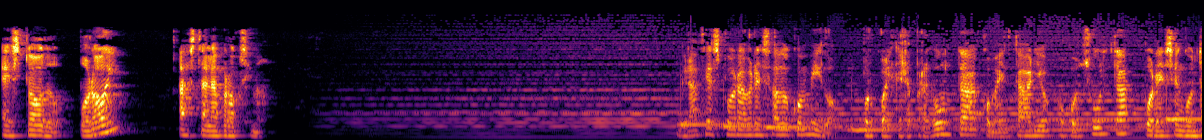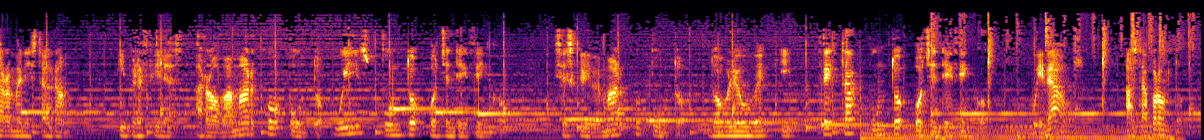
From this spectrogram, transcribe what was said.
Es todo por hoy. Hasta la próxima. Gracias por haber estado conmigo. Por cualquier pregunta, comentario o consulta, podéis encontrarme en Instagram. Mi perfil es arroba marco.wiz.85. Se escribe marco.wiz.85. Cuidaos. Hasta pronto.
